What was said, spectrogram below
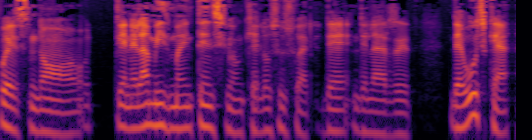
pues no tiene la misma intención que los usuarios de, de la red de búsqueda.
